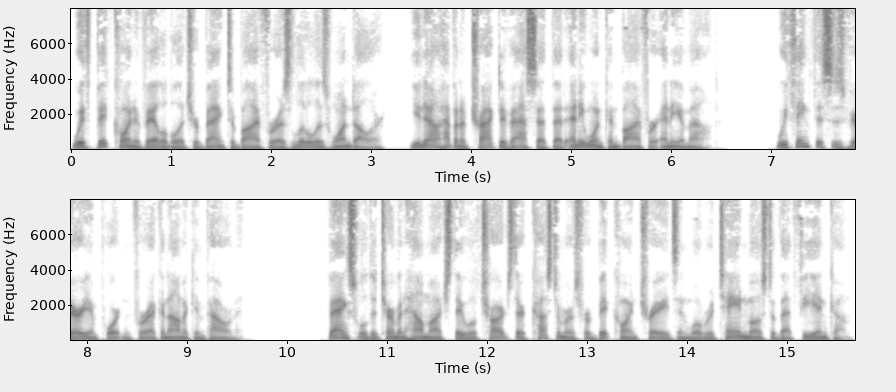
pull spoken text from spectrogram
With Bitcoin available at your bank to buy for as little as $1, you now have an attractive asset that anyone can buy for any amount. We think this is very important for economic empowerment. Banks will determine how much they will charge their customers for Bitcoin trades and will retain most of that fee income,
